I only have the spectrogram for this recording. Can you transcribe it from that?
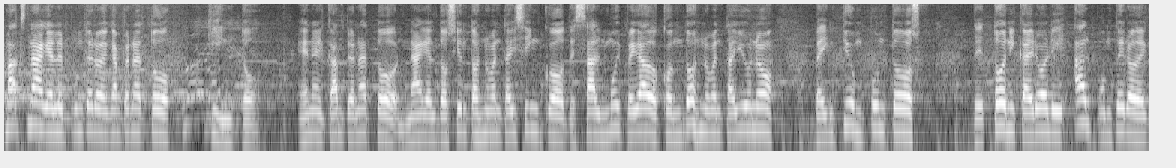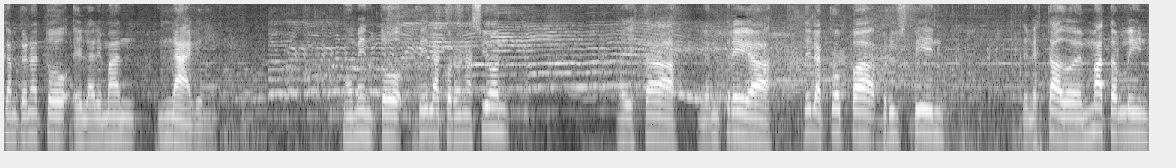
Max Nagel, el puntero del campeonato, quinto. En el campeonato, Nagel 295, De Sal muy pegado con 291, 21 puntos de Tony Cairoli al puntero del campeonato, el alemán Nagel. Momento de la coronación. Ahí está la entrega de la Copa Bruce Finn del estado de Matterlin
